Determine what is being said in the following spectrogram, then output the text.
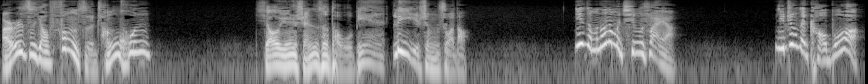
儿子要奉子成婚。萧云神色陡变，厉声说道：“你怎么能那么轻率呀？你正在考博，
